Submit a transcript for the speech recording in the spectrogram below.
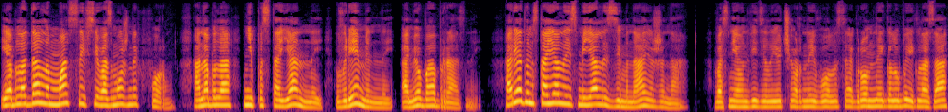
и обладала массой всевозможных форм. Она была непостоянной, временной, амебообразной. А рядом стояла и смеялась земная жена. Во сне он видел ее черные волосы, огромные голубые глаза,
